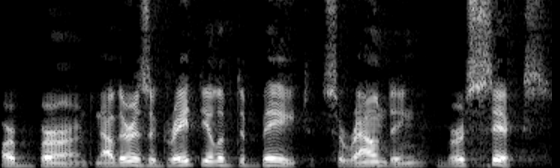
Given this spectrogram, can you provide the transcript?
are burned. Now, there is a great deal of debate surrounding verse 6.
